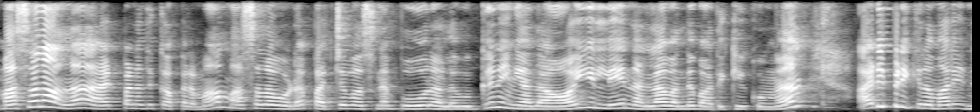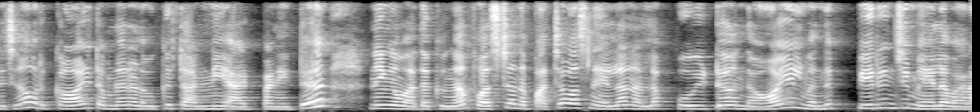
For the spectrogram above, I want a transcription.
மசாலாலாம் ஆட் பண்ணதுக்கு அப்புறமா மசாலாவோட பச்சை வாசனை போகிற அளவுக்கு நீங்கள் அதை ஆயிலே நல்லா வந்து வதக்கிக்கோங்க. அடிப்பிடிக்கிற மாதிரி இருந்துச்சுன்னா ஒரு கால் டம்ளர் அளவுக்கு தண்ணி ஆட் பண்ணிவிட்டு நீங்கள் வதக்குங்க. ஃபஸ்ட்டு அந்த பச்சை வாசனை எல்லாம் நல்லா போயிட்டு அந்த ஆயில் வந்து பிரிஞ்சு மேலே வர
